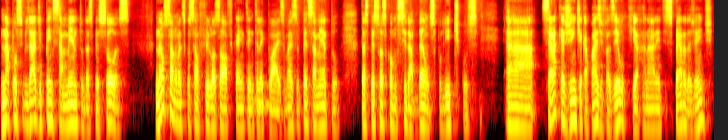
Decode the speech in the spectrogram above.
na possibilidade de pensamento das pessoas, não só numa discussão filosófica entre intelectuais, mas o pensamento das pessoas como cidadãos políticos, uh, será que a gente é capaz de fazer o que a Hannah Arendt espera da gente?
